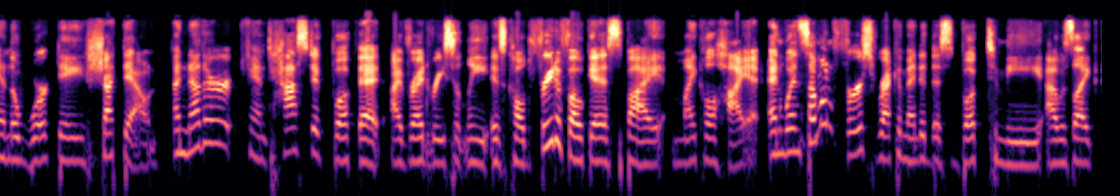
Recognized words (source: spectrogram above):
and the Workday Shutdown. Another fantastic book that I've read recently is called Free to Focus by Michael Hyatt. And when someone first recommended this book to me, I was like,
